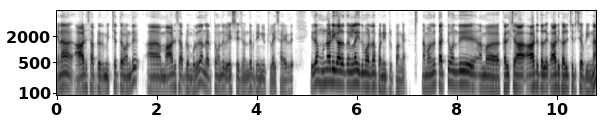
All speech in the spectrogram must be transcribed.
ஏன்னா ஆடு சாப்பிட்றது மிச்சத்தை வந்து மாடு சாப்பிடும் பொழுது அந்த இடத்த வந்து வேஸ்டேஜ் வந்து அப்படியே நியூட்ரலைஸ் ஆகிடுது இதான் முன்னாடி காலத்துலலாம் இது மாதிரி தான் பண்ணிகிட்ருப்பாங்க இருப்பாங்க நம்ம வந்து தட்டு வந்து நம்ம கழிச்ச ஆ- ஆடு தழு ஆடு கழிச்சிருச்சு அப்படின்னா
